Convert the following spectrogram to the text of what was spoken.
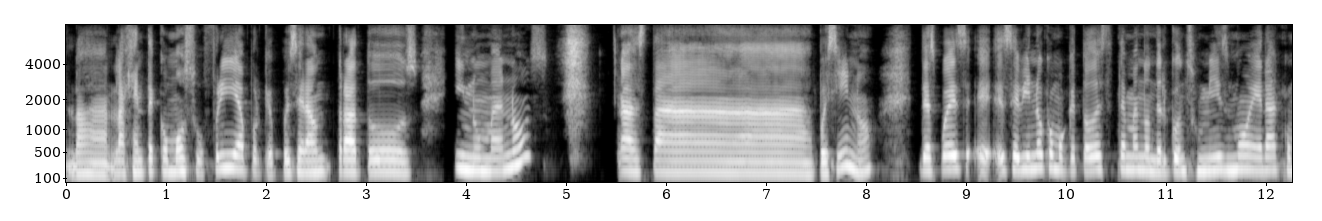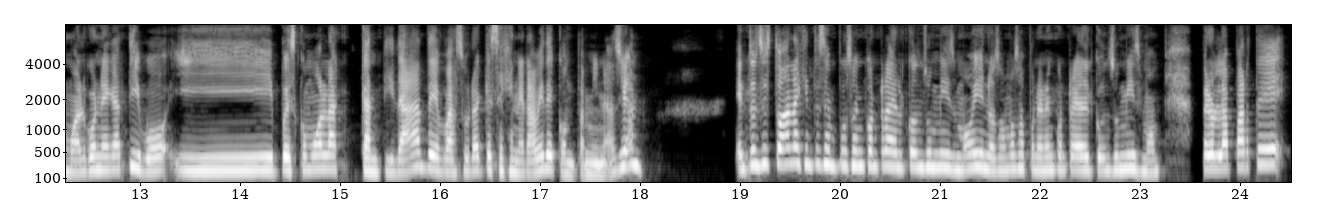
la, la gente cómo sufría porque pues eran tratos inhumanos hasta, pues sí, ¿no? Después eh, se vino como que todo este tema en donde el consumismo era como algo negativo y pues como la cantidad de basura que se generaba y de contaminación. Entonces toda la gente se puso en contra del consumismo y nos vamos a poner en contra del consumismo, pero la parte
